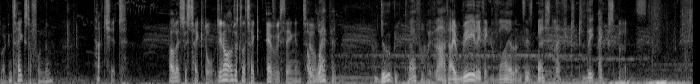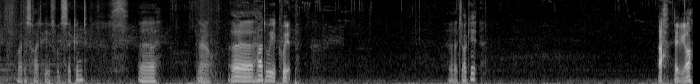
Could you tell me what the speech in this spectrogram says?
But I can take stuff from them. Hatchet. Oh, let's just take it all. Do you know what? I'm just going to take everything until... A weapon? Do be careful with that. I really think violence is best left to the experts. Right, let's hide here for a second. Uh, now, uh, how do we equip? Uh, drag it. Ah, there we are.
